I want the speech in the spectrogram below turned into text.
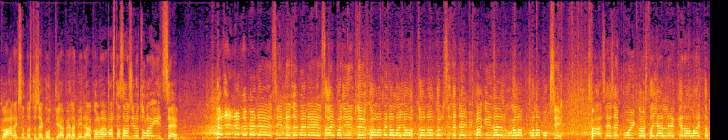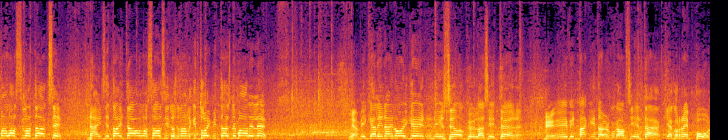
18 sekuntia vielä viidellä kolme vasta. Salcido tulee itse. Ja sinne se menee, sinne se menee. Saipa siirtyy 3-0 johtoon. Onko sitä David McIntyre, kuka loppujen lopuksi pääsee sen puikoista jälleen kerran laittamaan Lassilan taakse. Näin se taitaa olla. Salcido sen ainakin toimittaa sinne maalille. Ja mikäli näin oikein, niin se on kyllä sitten David McIntyre, kuka siirtää kiekon reppuun.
